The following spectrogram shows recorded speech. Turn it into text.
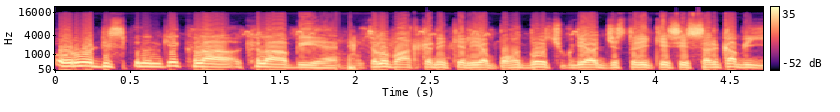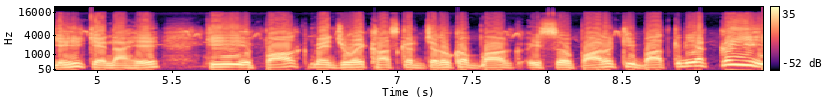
और वो डिसिप्लिन के खिलाफ खिलाफ भी है। चलो बात करने के लिए बहुत बहुत शुक्रिया। और जिस तरीके से सर का भी यही कहना है कि पार्क में जो है खासकर जरो का बाग इस पार्क की बात करें या कई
